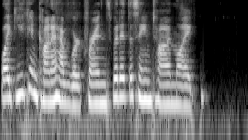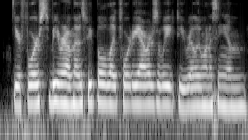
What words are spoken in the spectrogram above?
Like you can kind of have work friends, but at the same time, like you're forced to be around those people like 40 hours a week. Do you really want to see them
